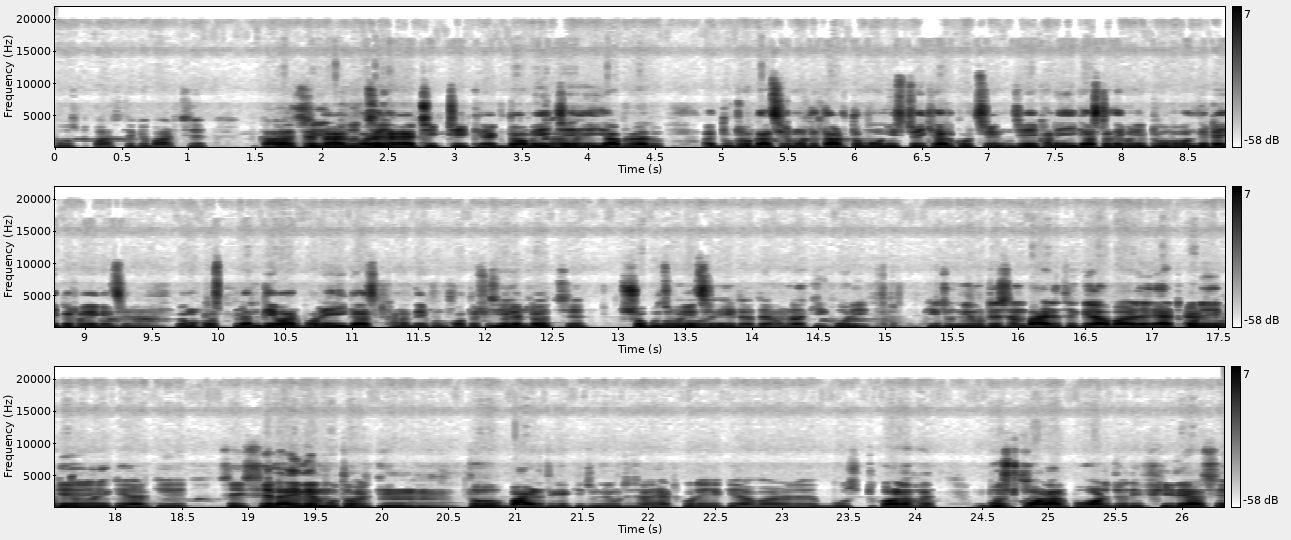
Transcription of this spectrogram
হোস্ট পাশ থেকে বাড়ছে কালার আচ্ছা চেঞ্জ তারপরে হ্যাঁ ঠিক ঠিক। একদম এই যে এই আপনার দুটো গাছের মধ্যে তারতম্য নিশ্চয়ই খেয়াল করছেন যে এখানে এই গাছটা দেখুন একটু হলদে টাইপের হয়ে গেছে হ্যাঁ, এবং হোস্ট প্ল্যান দেওয়ার পরে এই গাছখানা দেখুন কত সুন্দর একটা হচ্ছে। সবুজ হয়েছে। এটাতে আমরা কি করি? কিছু নিউট্রিশন বাইরে থেকে আবার অ্যাড করে একে একে আর কি সেই সেলাইনের মতো আর কি। হুম হুম। তো বাইরে থেকে কিছু নিউট্রিশন অ্যাড করে একে আবার বুস্ট করা হয়। বুস্ট আচ্ছা। করার পর যদি ফিরে আসে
